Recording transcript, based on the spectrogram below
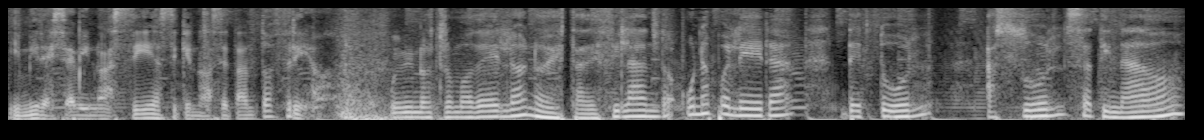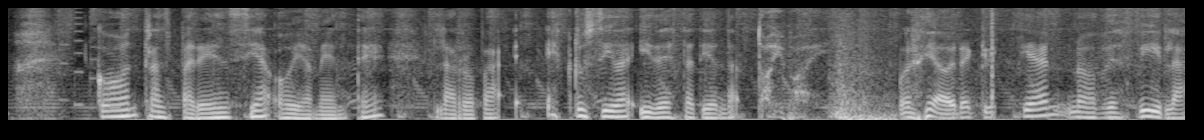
Y mira, ese vino así, así que no hace tanto frío. Bueno, y nuestro modelo nos está desfilando una polera de tul azul satinado con transparencia, obviamente, la ropa exclusiva y de esta tienda Toy Boy. Bueno, y ahora Cristian nos desfila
